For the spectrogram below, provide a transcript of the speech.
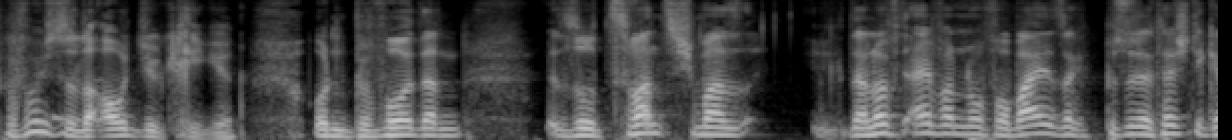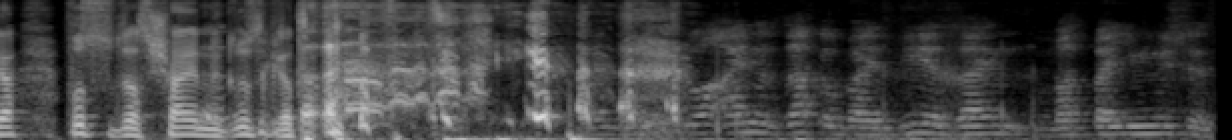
bevor ich so eine Audio kriege. Und bevor dann so 20 Mal, da läuft einfach nur vorbei, sagt, bist du der Techniker? Wusstest du, dass Schein eine größere Garderobe nur eine Sache bei dir sein, was bei ihm nicht ist.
